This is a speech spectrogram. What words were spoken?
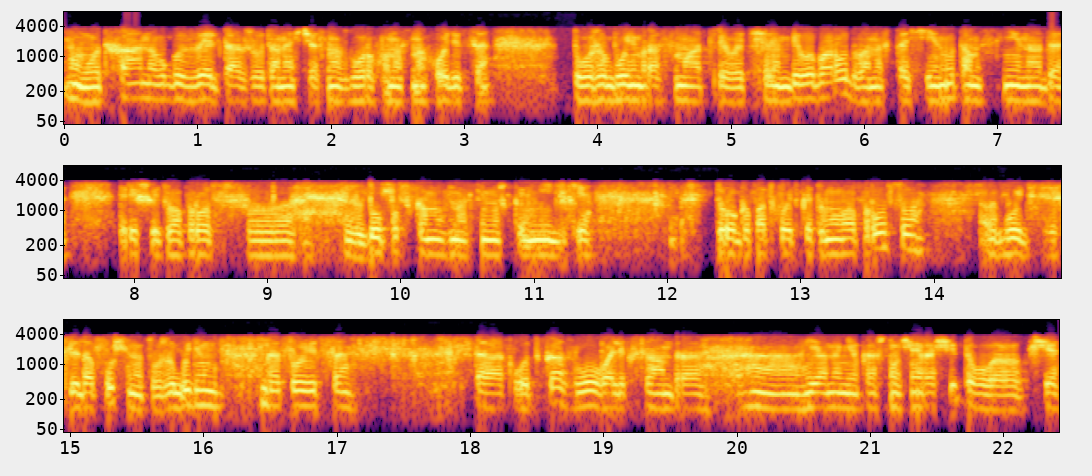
Вот Ханова Гузель, также вот она сейчас на сборах у нас находится, тоже будем рассматривать. Белобородова Анастасия, ну там с ней надо решить вопрос э, с допуском, у нас немножко медики строго подходят к этому вопросу. Будет, если допущено, тоже будем готовиться. Так, вот Козлова Александра, а, я на нее, конечно, очень рассчитывала вообще,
